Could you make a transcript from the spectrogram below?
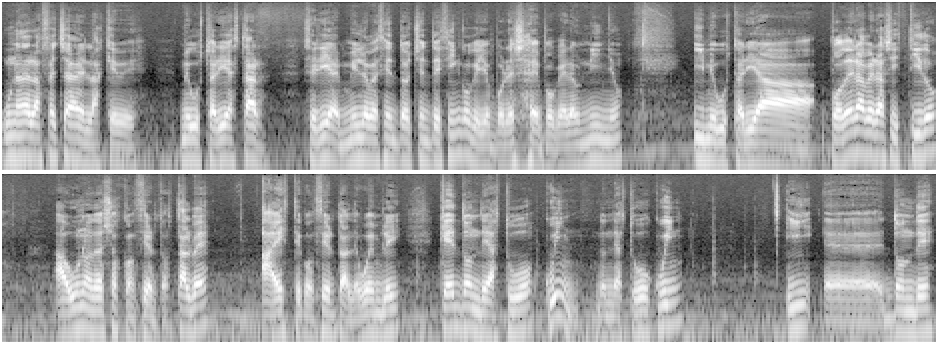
una de las fechas en las que me gustaría estar sería en 1985, que yo por esa época era un niño, y me gustaría poder haber asistido a uno de esos conciertos. Tal vez a este concierto, al de Wembley, que es donde actuó Queen, donde actuó Queen y eh, donde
